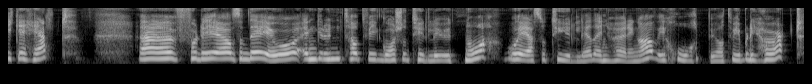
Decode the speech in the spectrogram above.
ikke helt. Eh, fordi altså, Det er jo en grunn til at vi går så tydelig ut nå, og er så tydelige i den høringa. Vi håper jo at vi blir hørt.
